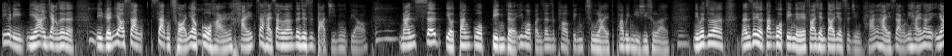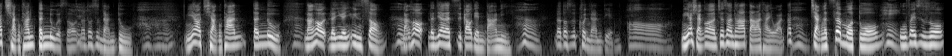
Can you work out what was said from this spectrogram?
因为你你要讲真的，你人要上上船要过海，海在海上呢，那就是打击目标。男生有当过兵的，因为我本身是炮兵出来，炮兵体系出来。你们知道，男生有当过兵，你会发现到一件事情：航海上，你海上你要抢滩登陆的时候，那都是难度。你要抢滩登陆，然后人员运送，然后人家在制高点打你，那都是困难点。哦，你要想过，就算他打了台湾，那讲了这么多，无非是说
